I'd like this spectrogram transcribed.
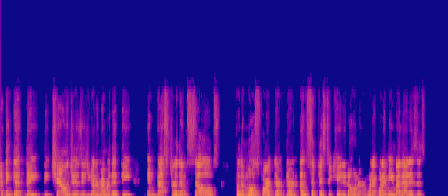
i think that the the challenge is is you got to remember that the investor themselves for the most part they're they're an unsophisticated owner what I, what I mean by that is is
